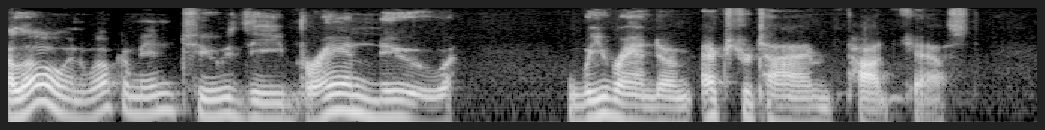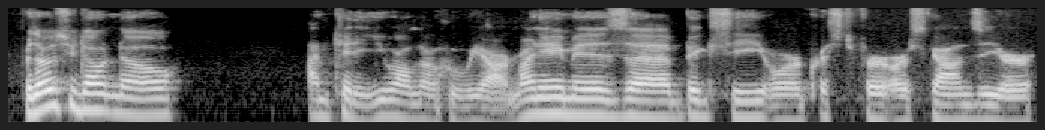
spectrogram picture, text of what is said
Hello and welcome into the brand new We Random Extra Time podcast. For those who don't know, I'm kidding. You all know who we are. My name is uh, Big C or Christopher or Sconzi or,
